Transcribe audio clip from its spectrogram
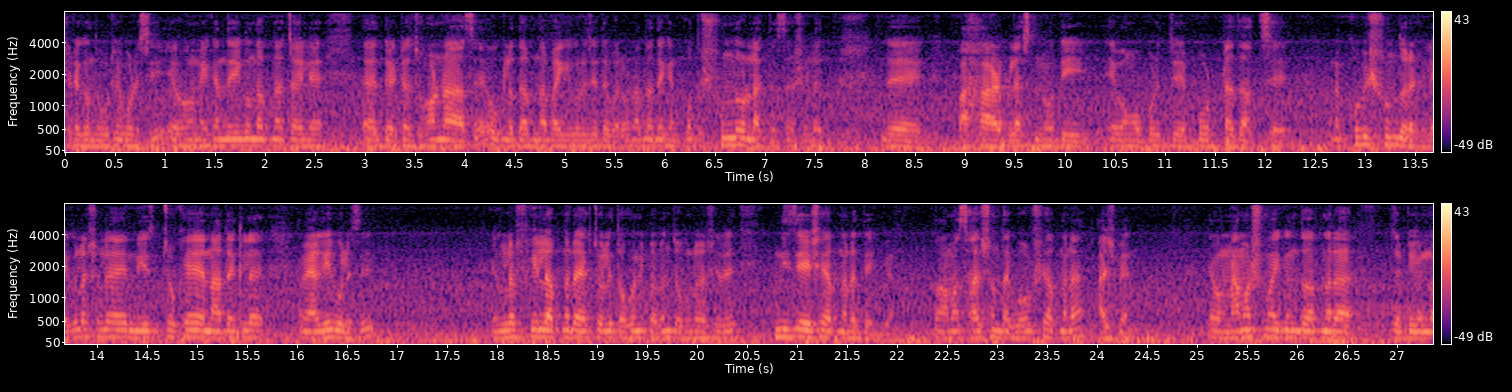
সেটা কিন্তু উঠে পড়েছি। এবং এখান থেকে কিন্তু আপনার চাইলে দু একটা ঝর্ণা আছে, ওগুলোতে আপনার বাইকে করে যেতে পারবেন। আপনার দেখেন কত সুন্দর লাগতেছে আসলে, যে পাহাড় প্লাস নদী এবং ওপর যে বোটটা যাচ্ছে। মানে খুবই সুন্দর আসলে। এগুলো আসলে নিজ চোখে না দেখলে, আমি আগেই বলেছি, এগুলো ফিল আপনারা অ্যাকচুয়ালি তখনই পাবেন যখন আসলে নিজে এসে আপনারা দেখবেন। তো আমার সাজেশন থাকবে, অবশ্যই আপনারা আসবেন। এবং নামার সময় কিন্তু আপনারা যে বিভিন্ন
